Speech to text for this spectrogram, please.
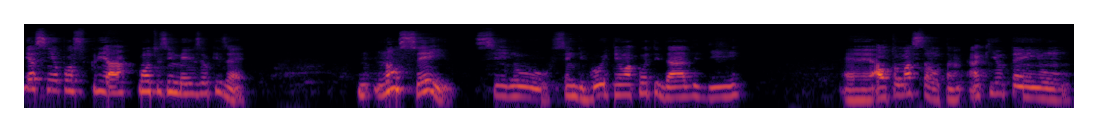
E assim eu posso criar quantos e-mails eu quiser. Não sei se no SendBlue tem uma quantidade de é, automação. Tá? Aqui eu tenho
